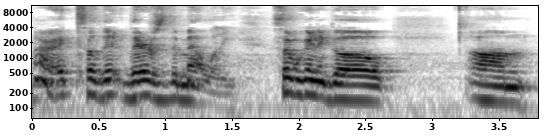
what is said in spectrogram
All right, so th there's the melody. So we're gonna go. Um,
